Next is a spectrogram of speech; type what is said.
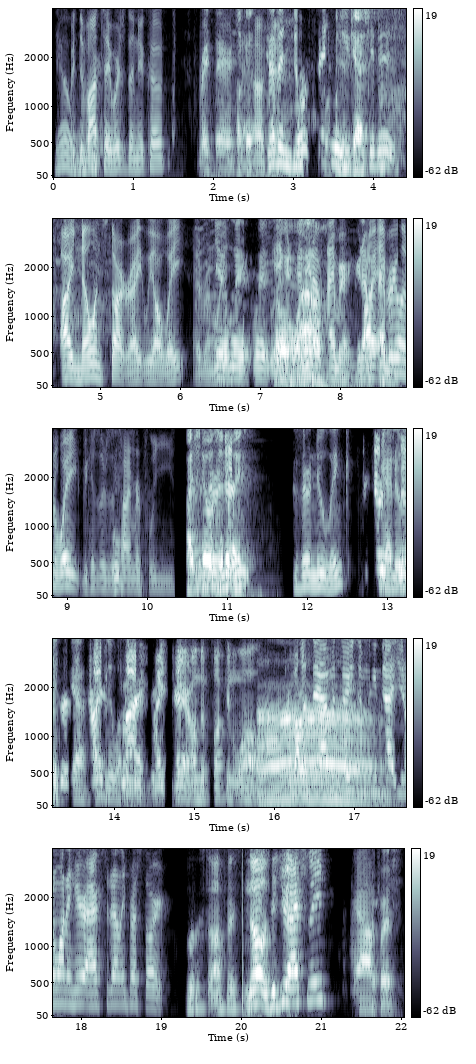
Yo, Wait, what Devontae, where's the new code? Right there. in Okay. Okay. Kevin, don't say Cool. what I you just think it is. All right, no one start. Right? We all wait. Everyone Yeah, wait. wait, wait, oh, Yeah, wait. Oh, you're gonna have wow. a timer. You're All gonna have right, a timer. everyone wait because there's a timer, please. How'd you Is know it was there a Italy? Is there a new link? Because Yeah, new there's link. Yeah, that's a new giant one right flag right there on the fucking wall. Devontae, I'm gonna tell you Ah. something that you don't want to hear. I accidentally press start. Post office. No, did you actually? Yeah. First.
